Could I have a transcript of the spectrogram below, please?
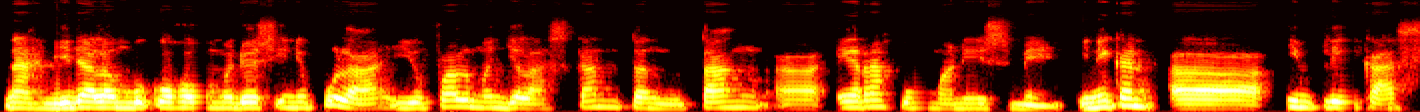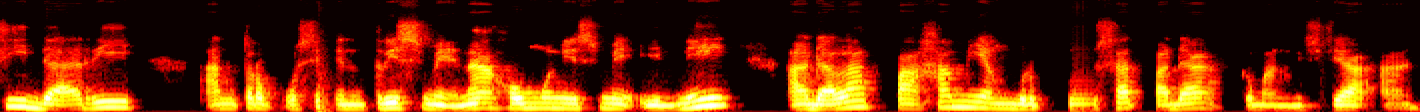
Nah, di dalam buku Homo Deus ini pula, Yuval menjelaskan tentang uh, era humanisme. Ini kan uh, implikasi dari antroposentrisme. Nah, humanisme ini adalah paham yang berpusat pada kemanusiaan.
